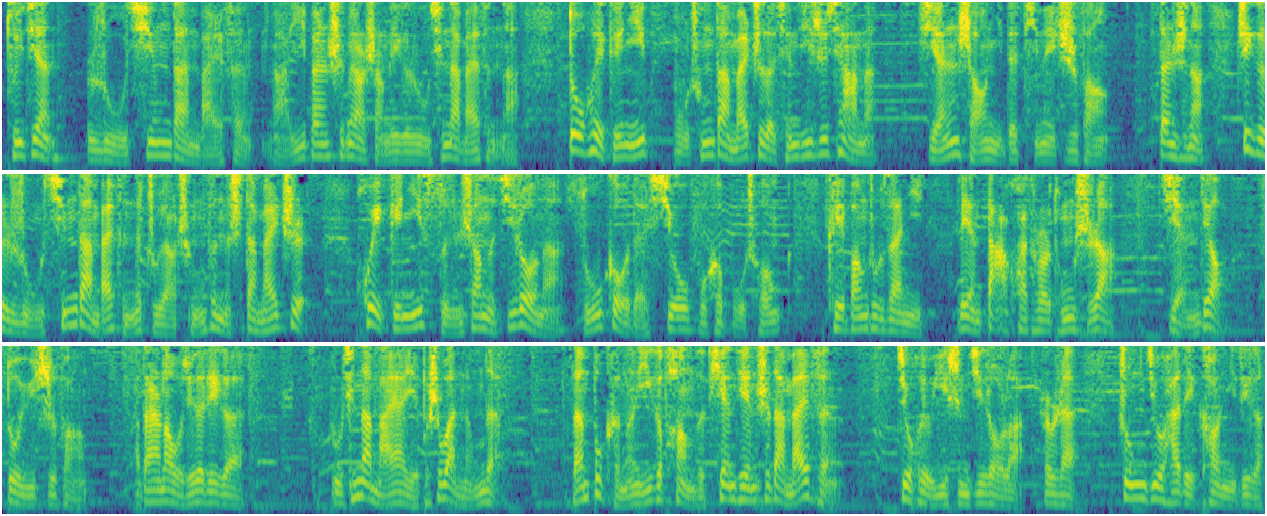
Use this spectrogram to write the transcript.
推荐乳清蛋白粉啊！一般市面上这个乳清蛋白粉呢，都会给你补充蛋白质的前提之下呢，减少你的体内脂肪。但是呢，这个乳清蛋白粉的主要成分呢是蛋白质，会给你损伤的肌肉呢足够的修复和补充，可以帮助在你练大块头的同时啊，减掉多余脂肪。啊，当然了，我觉得这个乳清蛋白啊也不是万能的，咱不可能一个胖子天天吃蛋白粉就会有一身肌肉了，是不是？终究还得靠你这个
